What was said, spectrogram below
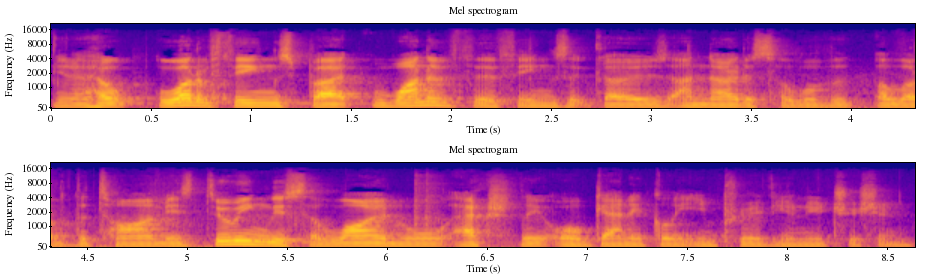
you know help a lot of things. But one of the things that goes unnoticed a lot of, a lot of the time is doing this alone will actually organically improve your nutrition.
